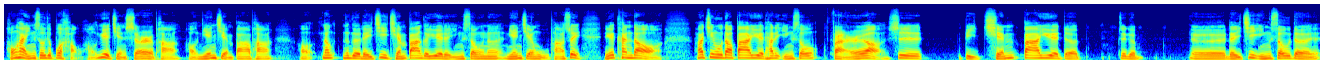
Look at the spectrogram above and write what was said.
红海营收就不好哈，月减十二趴，好，年减八趴，好，那那个累计前八个月的营收呢，年减五趴，所以你可以看到啊，它进入到八月，它的营收反而啊是比前八月的。这个呃累计营收的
